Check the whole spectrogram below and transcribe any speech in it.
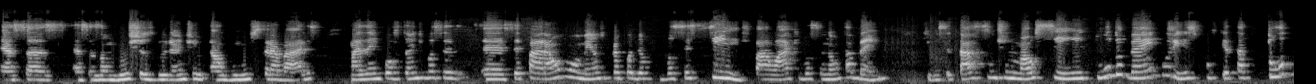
essas, essas angústias durante alguns trabalhos, mas é importante você é, separar um momento para poder você sim falar que você não está bem, que você está se sentindo mal sim, e tudo bem por isso, porque tá todo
